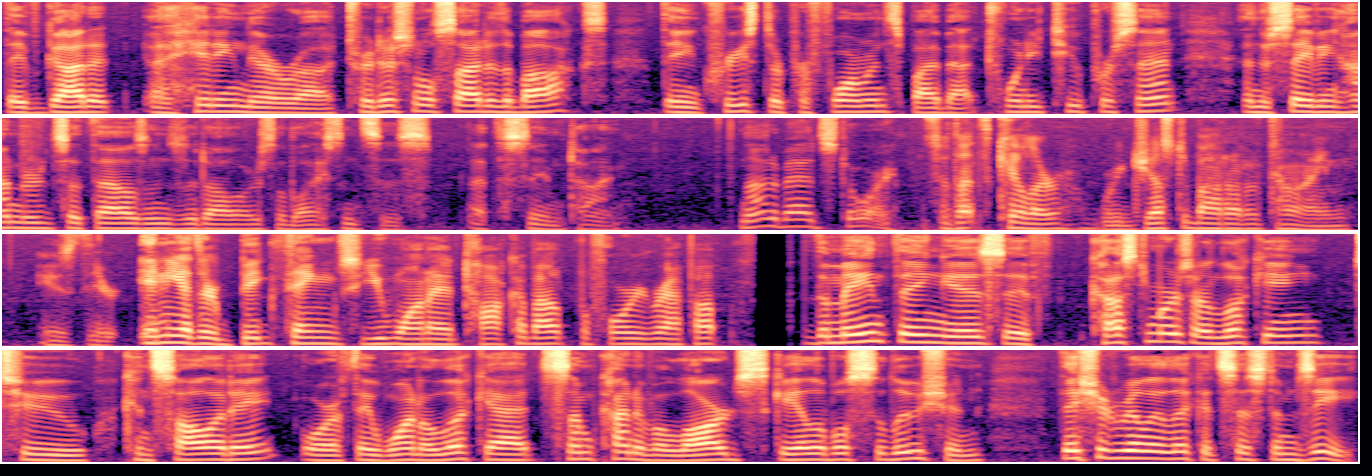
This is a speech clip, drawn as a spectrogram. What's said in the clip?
They've got it uh, hitting their uh, traditional side of the box. They increased their performance by about 22%, and they're saving hundreds of thousands of dollars of licenses at the same time. Not a bad story. So that's killer. We're just about out of time. Is there any other big things you want to talk about before we wrap up? The main thing is if customers are looking to consolidate or if they want to look at some kind of a large scalable solution, they should really look at System Z.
